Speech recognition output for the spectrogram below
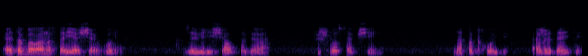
Это была настоящая огонь. Заверещал ПГА. Пришло сообщение. На подходе. Ожидайте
